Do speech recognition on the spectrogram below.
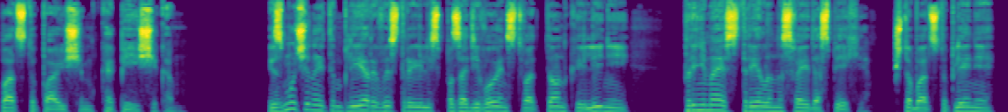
по отступающим копейщикам. Измученные тамплиеры выстроились позади воинства тонкой линией, принимая стрелы на свои доспехи, чтобы отступление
